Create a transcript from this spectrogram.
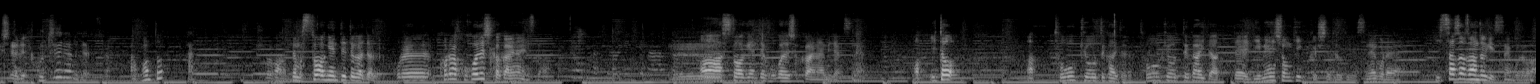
ちょっとこちらにあるじゃないですかあ本当はいあでもストア限定って書いてあるこれこれはここでしか買えないんですかああストア限定ここでしか買えないみたいですねあいたあ東京って書いてある東京って書いてあってディメンションキックしてる時ですねこれ必殺技の時ですねこれは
